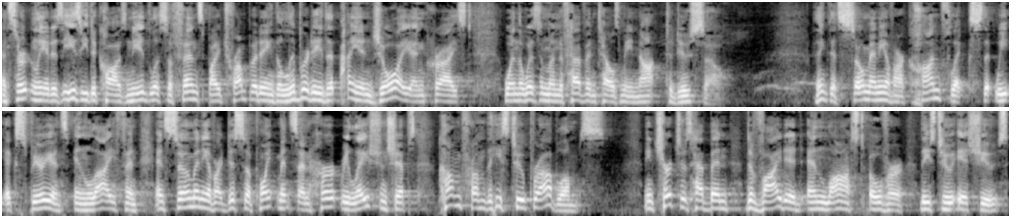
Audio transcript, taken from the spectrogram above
And certainly it is easy to cause needless offense by trumpeting the liberty that I enjoy in Christ when the wisdom of heaven tells me not to do so. I think that so many of our conflicts that we experience in life and, and so many of our disappointments and hurt relationships come from these two problems. I mean, churches have been divided and lost over these two issues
